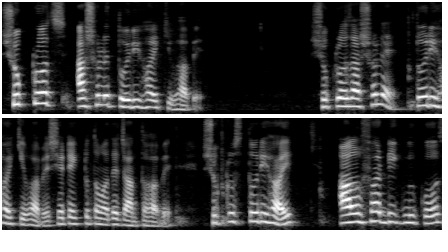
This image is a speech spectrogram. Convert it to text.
সুক্রোজ আসলে তৈরি হয় কীভাবে? সুক্রোজ আসলে তৈরি হয় কীভাবে? সেটা একটু তোমাদের জানতে হবে। সুক্রোজ তৈরি হয় আলফা ডি গ্লুকোজ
